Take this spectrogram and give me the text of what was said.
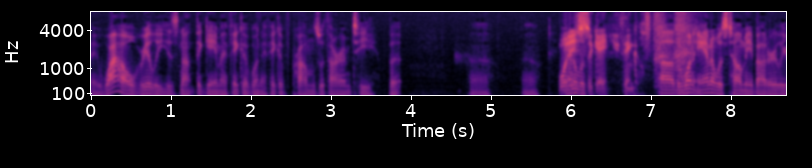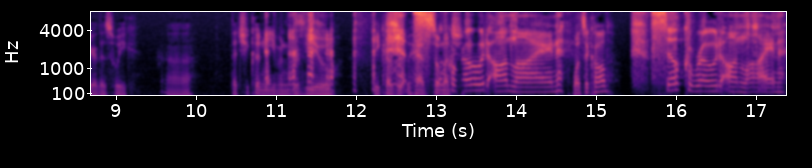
I mean, WoW really is not the game I think of when I think of problems with RMT, but What Anna is was- the game you think of? uh, the one Anna was telling me about earlier this week uh, that she couldn't even review because it had so Silk much. Road Online. What's it called? Silk Road Online.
